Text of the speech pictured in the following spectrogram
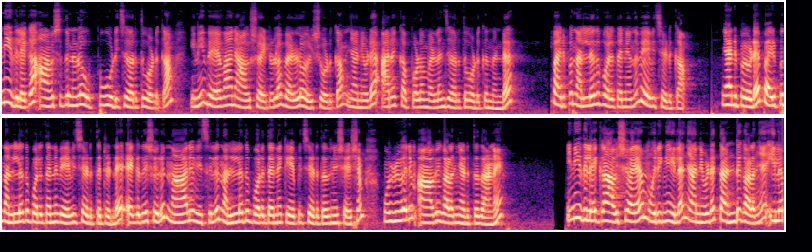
ഇനി ഇതിലേക്ക് ആവശ്യത്തിനുള്ള ഉപ്പ് കൂടി ചേർത്ത് കൊടുക്കാം. ഇനി വേവാൻ ആവശ്യമായിട്ടുള്ള വെള്ളം ഒഴിച്ചു കൊടുക്കാം. ഞാനിവിടെ അര കപ്പോളം വെള്ളം ചേർത്ത് കൊടുക്കുന്നുണ്ട്. പരിപ്പ് നല്ലതുപോലെ തന്നെ ഒന്ന് വേവിച്ചെടുക്കാം. ഞാനിപ്പോൾ ഇവിടെ പരിപ്പ് നല്ലതുപോലെ തന്നെ വേവിച്ചെടുത്തിട്ടുണ്ട്. ഏകദേശം ഒരു നാല് വിസിൽ നല്ലതുപോലെ തന്നെ കേൾപ്പിച്ചെടുത്തതിന് ശേഷം മുഴുവനും ആവി കളഞ്ഞെടുത്തതാണ്. ഇനി ഇതിലേക്ക് ആവശ്യമായ മുരിങ്ങയില ഞാനിവിടെ തണ്ട് കളഞ്ഞ് ഇല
